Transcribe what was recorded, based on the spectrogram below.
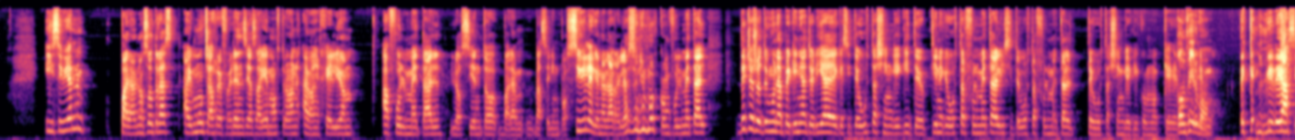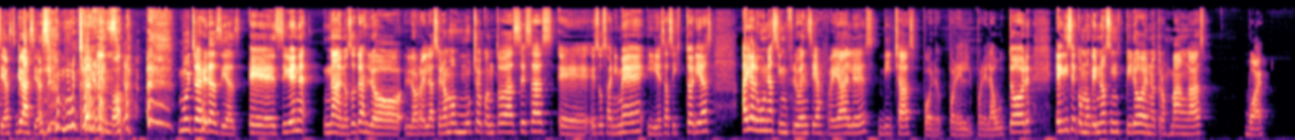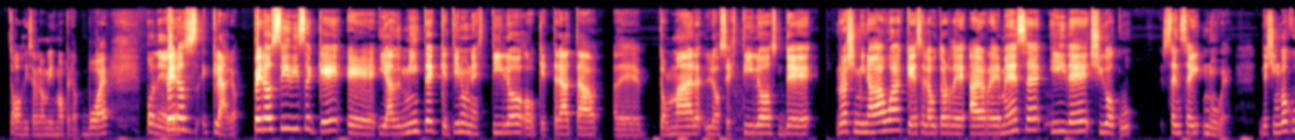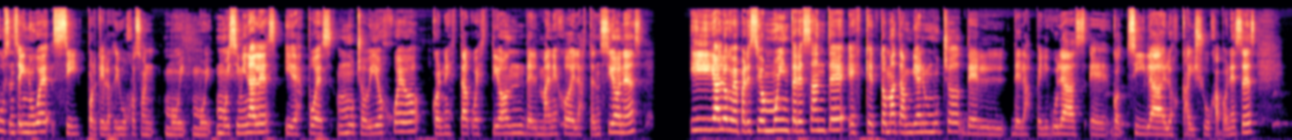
Y si bien para nosotras hay muchas referencias a Game of Thrones, a Evangelion, a Full Metal. Lo siento, va a ser imposible que no la relacionemos con Full Metal. De hecho, yo tengo una pequeña teoría de que si te gusta Shingeki, te tiene que gustar Full Metal, y si te gusta Full Metal, te gusta Shingeki, como que... Confirmo. gracias, gracias. Muchas gracias. Muchas gracias. Eh, si bien, nada, nosotras lo, relacionamos mucho con todas esas, eh, esos anime y esas historias, hay algunas influencias reales dichas por, por, el, por el autor. Él dice como que no se inspiró en otros mangas. Bueno, todos dicen lo mismo, pero bueno. Pero, claro, pero sí dice que, eh, y admite que tiene un estilo o que trata de tomar los estilos de Roshi Minagawa, que es el autor de ARMS, y de Shigoku Sensei Nube. De Shingoku Sensei Nube sí, porque los dibujos son muy, muy, muy similares. Y después mucho videojuego con esta cuestión del manejo de las tensiones. Y algo que me pareció muy interesante es que toma también mucho de las películas eh, Godzilla, de los kaiju japoneses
